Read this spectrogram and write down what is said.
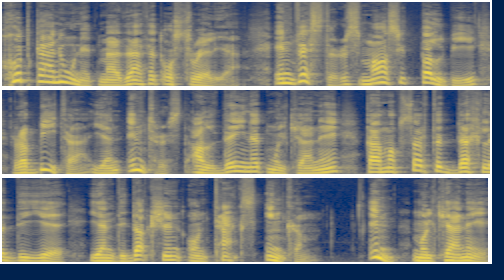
خد قانونة ماذاثة أستراليا. انفسترز ماسي طلبي ربيتا ين انترست على دينة ملكانة قام بصرت الدخل الدية ين deduction on tax income. إن ملكانة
